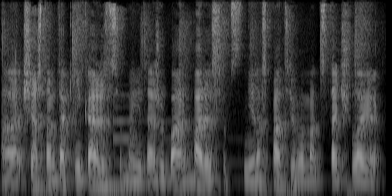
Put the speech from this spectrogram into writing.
А, сейчас нам так не кажется. Мы даже бар, бары, собственно, не рассматриваем от 100 человек.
